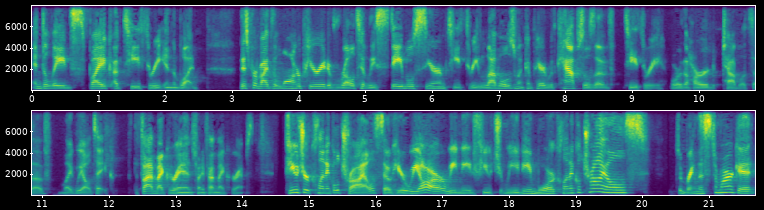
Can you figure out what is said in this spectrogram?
and delayed spike of T3 in the blood. This provides a longer period of relatively stable serum T3 levels when compared with capsules of T3 or the hard tablets of, like we all take, the five micrograms, 25 micrograms. future clinical trials. So here we are. We need future, we need more clinical trials to bring this to market.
